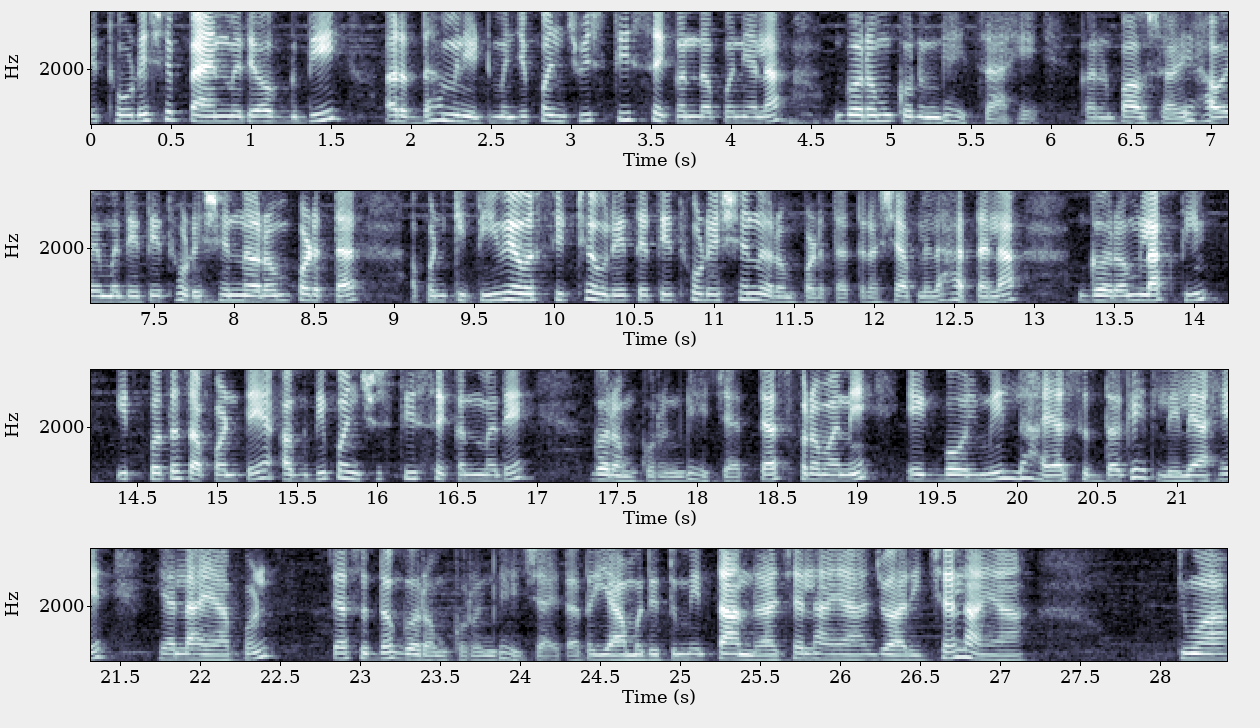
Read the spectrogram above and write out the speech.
ते थोडेसे पॅनमध्ये अगदी अर्धा मिनिट म्हणजे पंचवीस तीस सेकंद आपण याला गरम करून घ्यायचं आहे. कारण पावसाळी हवेमध्ये ते थोडेसे नरम पडतात. आपण कितीही व्यवस्थित ठेवले तर ते थोडेसे नरम पडतात. तर असे आपल्याला हाताला गरम लागतील. इतपतच आपण ते अगदी पंचवीस तीस सेकंदमध्ये गरम करून घ्यायचे आहेत. त्याचप्रमाणे एक बाऊल मी लाह्यासुद्धा घेतलेल्या आहेत. या लाह्या आपण त्यासुद्धा गरम करून घ्यायच्या आहेत. आता यामध्ये तुम्ही तांदळाच्या लाया ज्वारीच्या लाया किंवा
